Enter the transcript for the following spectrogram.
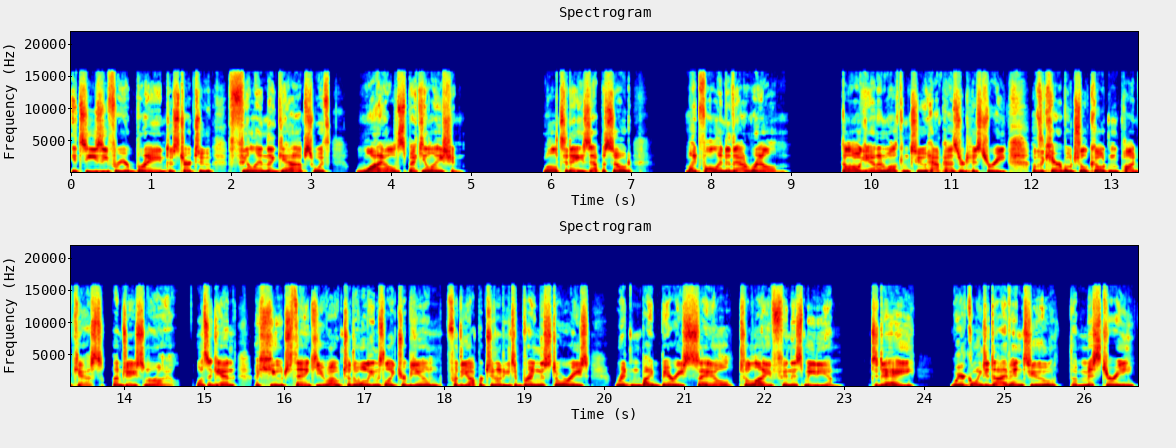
it's easy for your brain to start to fill in the gaps with wild speculation. Well, today's episode might fall into that realm. Hello again, and welcome to Haphazard History of the Cariboo Chilcotin podcast. I'm Jason Ryle. Once again, a huge thank you out to the Williams Lake Tribune for the opportunity to bring the stories written by Barry Sale to life in this medium. Today, we're going to dive into the mystery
